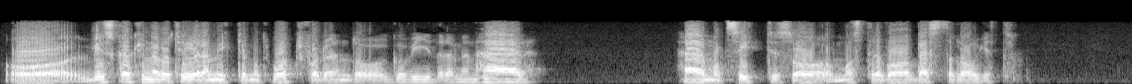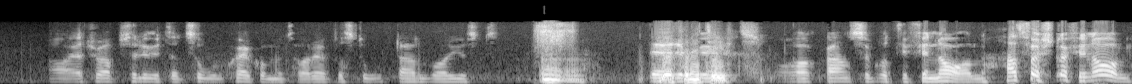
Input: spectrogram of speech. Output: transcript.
och vi ska kunna rotera mycket mot Watford och ändå gå vidare. Men här, här mot City så måste det vara bästa laget. Ja, jag tror absolut att Solskär kommer ta det på stort allvar just. Mm. Definitivt. Och ha chans att gå till final. Hans första final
